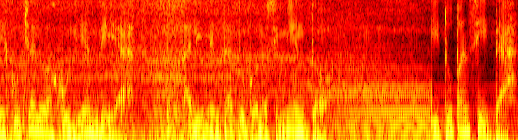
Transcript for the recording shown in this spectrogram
Escúchalo a Julián Díaz. Alimenta tu conocimiento y tu pancita.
